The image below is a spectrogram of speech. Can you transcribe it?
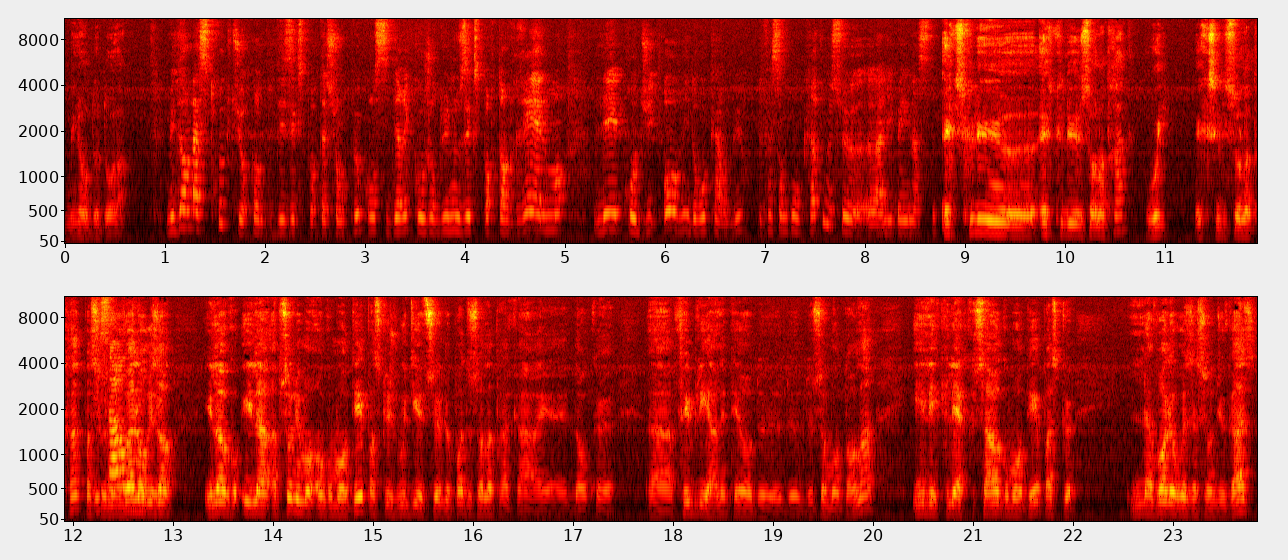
millions de dollars. Mais dans la structure des exportations, on peut considérer qu'aujourd'hui nous exportons réellement les produits hors hydrocarbures de façon concrète, M. Ali Bey Nasri Exclu, euh, exclu attraque Oui, exclu son attraque parce Et que nous valorisant, il a, il a absolument augmenté parce que je vous dis, le poids de son attraque a euh, donc, euh, a faibli à l'intérieur de, de- de ce montant-là. Il est clair que ça a augmenté parce que la valorisation du gaz,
